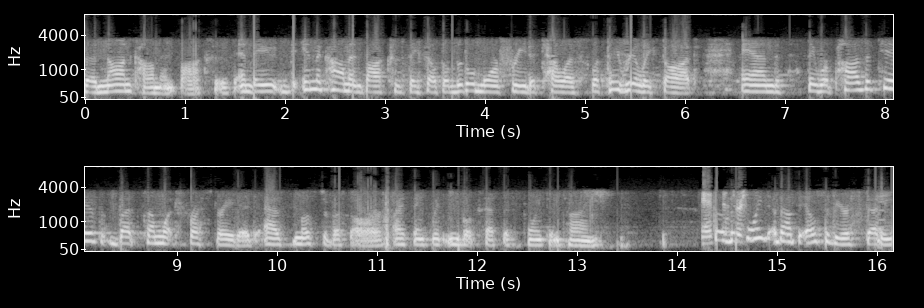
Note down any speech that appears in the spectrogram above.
the non-comment boxes. And they in the comment boxes they felt a little more free to tell us what they really thought. And they were positive but somewhat frustrated, as most of us are, I think, with ebooks at this point in time. It's so the point about the Elsevier study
